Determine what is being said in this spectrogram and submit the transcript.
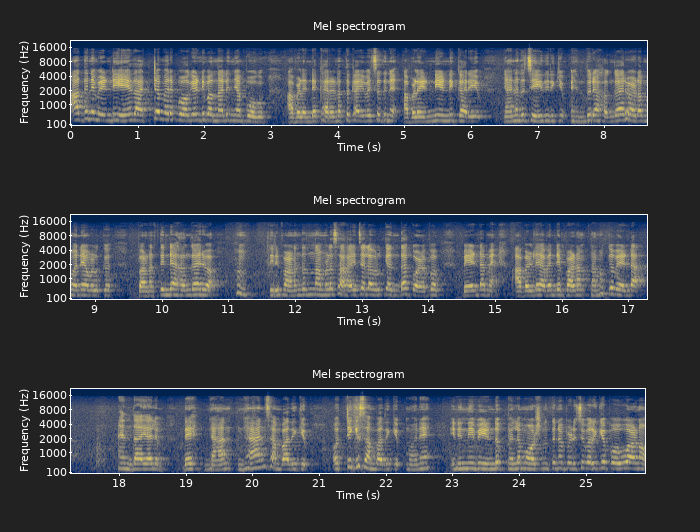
അതിനു വേണ്ടി ഏതറ്റം വരെ പോകേണ്ടി വന്നാലും ഞാൻ പോകും. അവൾ എന്റെ കരണത്ത് കൈവച്ചതിന് അവൾ എണ്ണി എണ്ണി കരയും. ഞാനത് ചെയ്തിരിക്കും. എന്തൊരു അഹങ്കാരമാടാ മോനെ അവൾക്ക്. പണത്തിന്റെ അഹങ്കാരമാണ് ഇത്തിരി പണം തന്ന് നമ്മളെ സഹായിച്ചാൽ അവൾക്ക് എന്താ കുഴപ്പം? വേണ്ടമേ അവളുടെ അവന്റെ പണം നമുക്ക് വേണ്ട. എന്തായാലും ദേ ഞാൻ ഞാൻ സമ്പാദിക്കും. ഒറ്റയ്ക്ക് സമ്പാദിക്കും. മോനെ ഇനി നീ വീണ്ടും വല്ല മോഷണത്തിനോ പിടിച്ചു പറിക്കോ പോവുകയാണോ?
